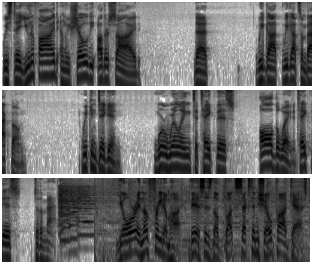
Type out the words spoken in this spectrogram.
We stay unified and we show the other side that we got we got some backbone. We can dig in. We're willing to take this all the way, to take this to the mat. You're in the Freedom Hut. This is the Buck Sexton Show podcast.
